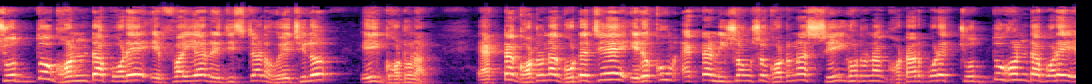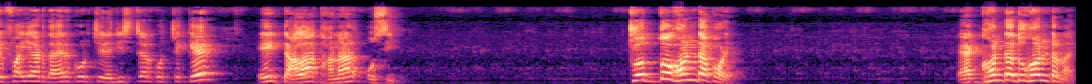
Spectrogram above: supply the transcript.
চোদ্দ ঘণ্টা পরে এফআইআর রেজিস্টার হয়েছিল এই ঘটনার। একটা ঘটনা ঘটেছে, এরকম একটা নৃশংস ঘটনা, সেই ঘটনা ঘটার পরে চোদ্দ ঘণ্টা পরে এফআইআর দায়ের করছে, রেজিস্টার করছে কে? এই টালা থানার ওসি। চোদ্দ ঘণ্টা পরে। এক ঘণ্টা, দু ঘণ্টা নয়।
